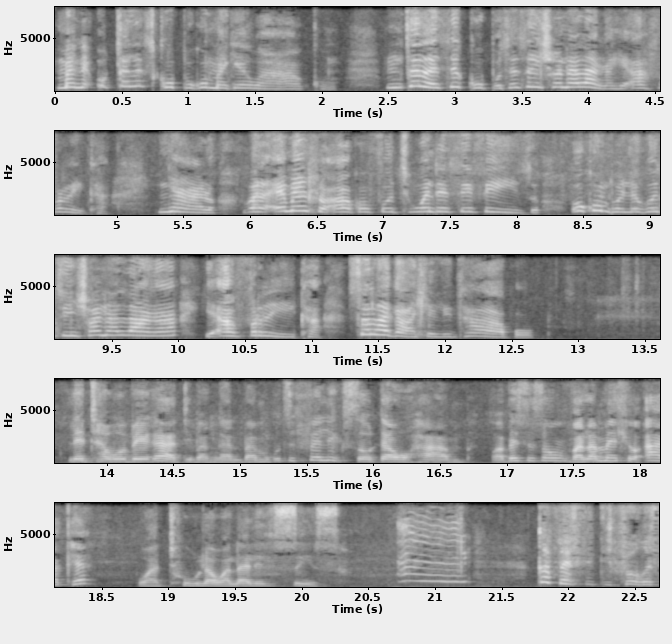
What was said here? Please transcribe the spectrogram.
Mane ucela isigubhu kumake wakho ngicela isigubhu sesentshonalanga ye-afrika nyalo vala emehlo akho futhi wente isifiso ukhumbule ukuthi intshonalanga ye-afrika sala kahle lithabo lethabo bekade bangani bami ukuthi Felix sowutawuhamba wabese sewuvala amehlo akhe wathula walalela Mm, Kodwa sithi focus.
